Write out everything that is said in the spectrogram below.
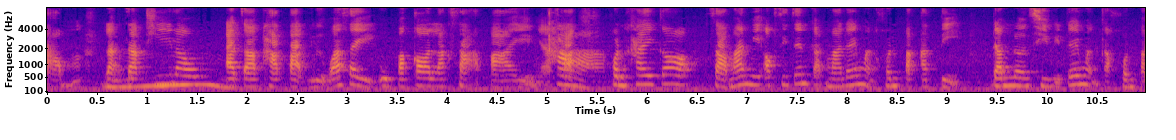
ต่ำหลังจากที่เราอาจจะผ่าตัดหรือว่าใส่อุปกรณ์รักษาไปอย่างเงี้ยค่ะค่ะคนไข้ก็สามารถมีออกซิเจนกลับมาได้เหมือนคนปกติดำเนินชีวิตได้เหมือนกับคนป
